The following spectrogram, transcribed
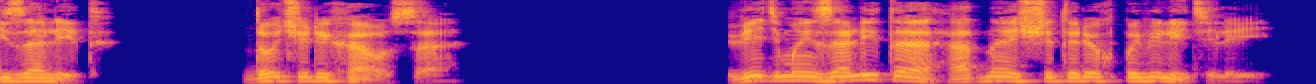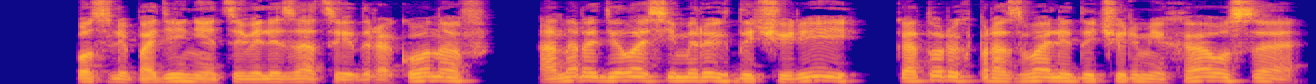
Изолит. Дочери хаоса. Ведьма Изолита – одна из четырех повелителей. После падения цивилизации драконов она родила семерых дочерей, которых прозвали дочерьми хаоса,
